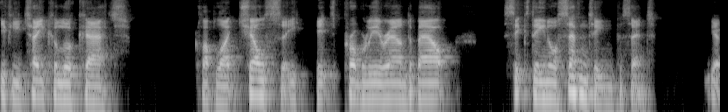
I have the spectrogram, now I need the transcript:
if you take a look at a club like Chelsea, it's probably around about 16 or 17%. Yeah,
